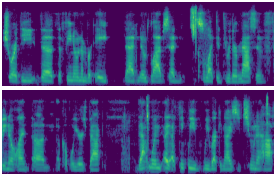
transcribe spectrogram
Sure. The the the pheno number eight that Node Labs had selected through their massive pheno hunt um, a couple years back that one I, I, think we we recognized a two and a half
